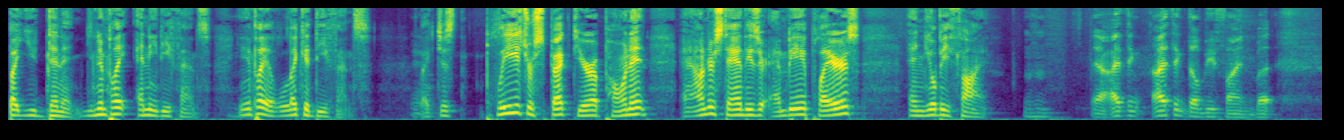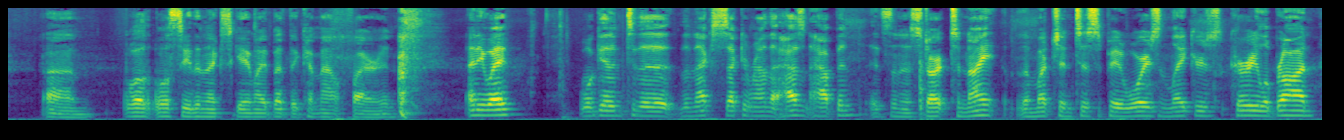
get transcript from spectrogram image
But you didn't. You didn't play any defense. You didn't play a lick of defense. Like just please respect your opponent and understand these are NBA players, and you'll be fine. Yeah, I think I think they'll be fine, but um, we'll we'll see the next game. I bet they come out firing. anyway, we'll get into the the next second round that hasn't happened. It's gonna start tonight. The much anticipated Warriors and Lakers. Curry, LeBron.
